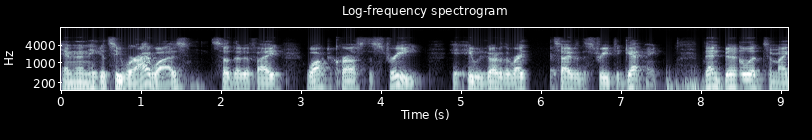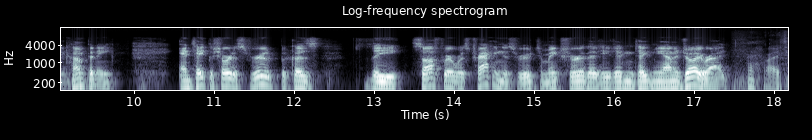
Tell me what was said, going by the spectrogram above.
and then he could see where I was, so that if I walked across the street, he, he would go to the right side of the street to get me, then bill it to my company and take the shortest route because the software was tracking his route to make sure that he didn't take me on a joyride. Right.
